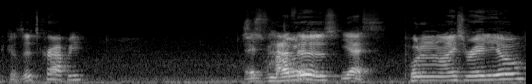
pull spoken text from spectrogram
because it's crappy. It's how it is. Yes. Put in a nice radio,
